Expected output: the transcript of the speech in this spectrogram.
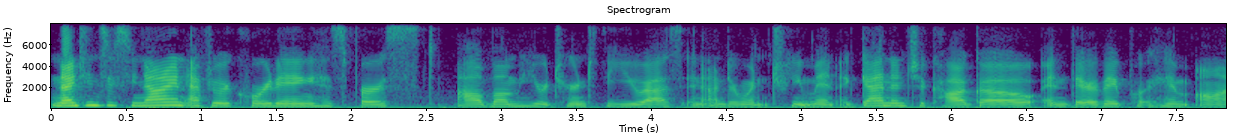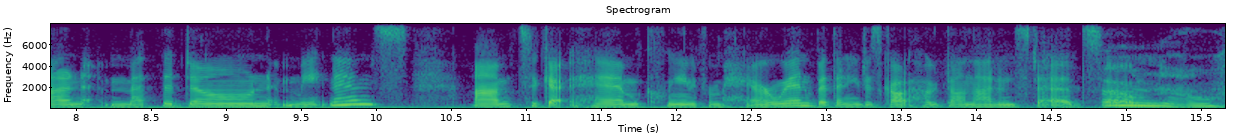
1969, after recording his first album, he returned to the U.S. and underwent treatment again in Chicago, and there they put him on methadone maintenance. Um, to get him clean from heroin, but then he just got hooked on that instead. So oh no.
